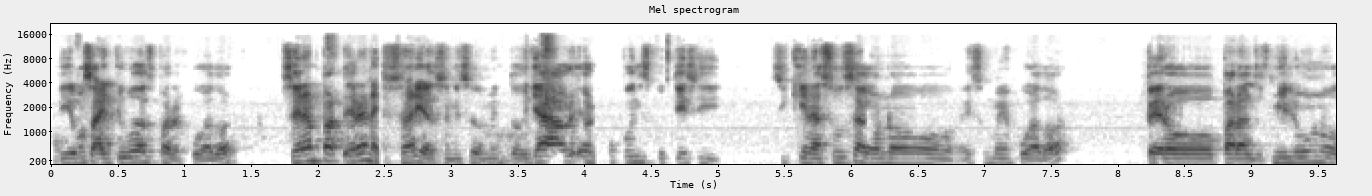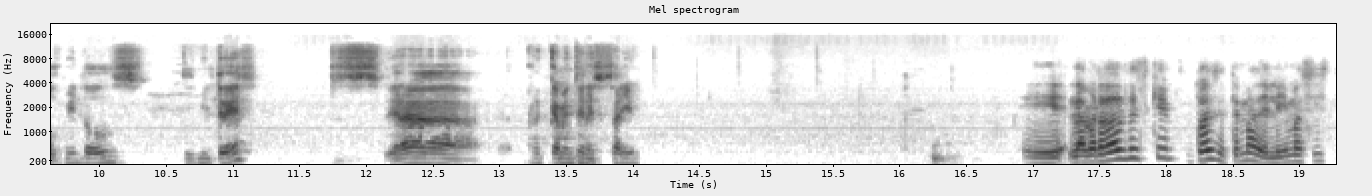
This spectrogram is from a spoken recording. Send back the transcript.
digamos, ayudas para el jugador pues eran, eran necesarias en ese momento. Ya ahora, pueden discutir si, si quien las usa o no es un buen jugador, pero para el 2001, 2002, 2003, pues era prácticamente necesario. Eh, la verdad es que todo ese tema de assist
